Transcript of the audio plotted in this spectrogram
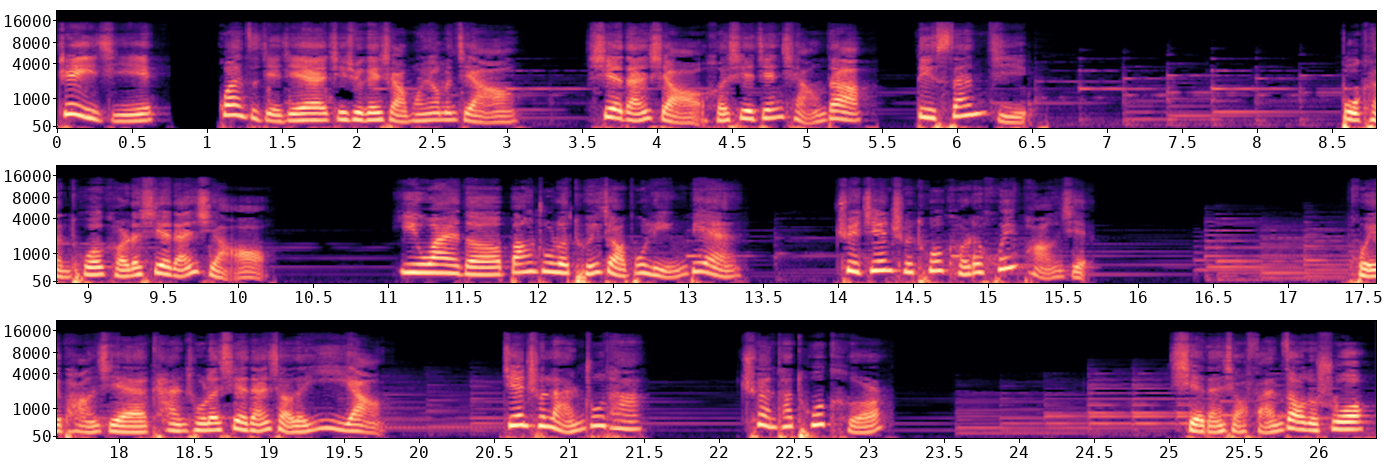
这一集，罐子姐姐继续给小朋友们讲谢胆小和谢坚强的第三集。不肯脱壳的谢胆小，意外的帮助了腿脚不灵便却坚持脱壳的灰螃蟹。灰螃蟹看出了谢胆小的异样，坚持拦住他，劝他脱壳。谢胆小烦躁的说：“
